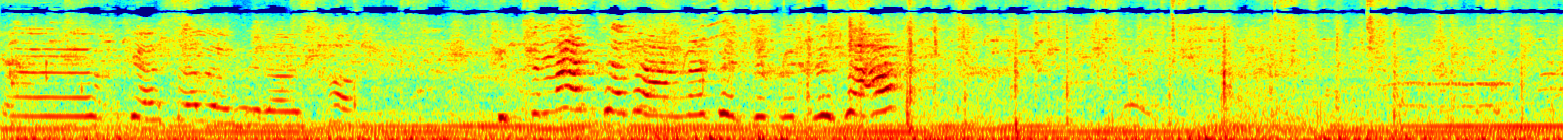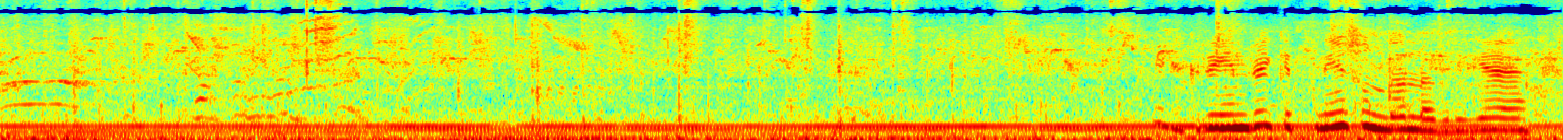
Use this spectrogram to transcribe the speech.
अह, कैसा लग रहा था? कितना अच्छा ग्रीनरी कितनी सुंदर लग रही है।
